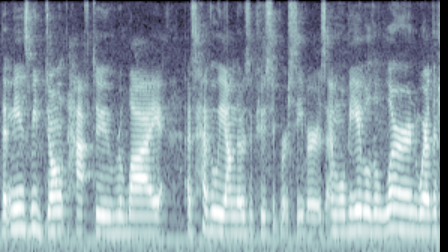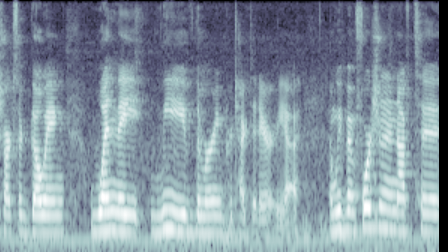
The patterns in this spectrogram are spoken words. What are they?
That means we don't have to rely as heavily on those acoustic receivers, and we'll be able to learn where the sharks are going when they leave the marine protected area. And we've been fortunate enough to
